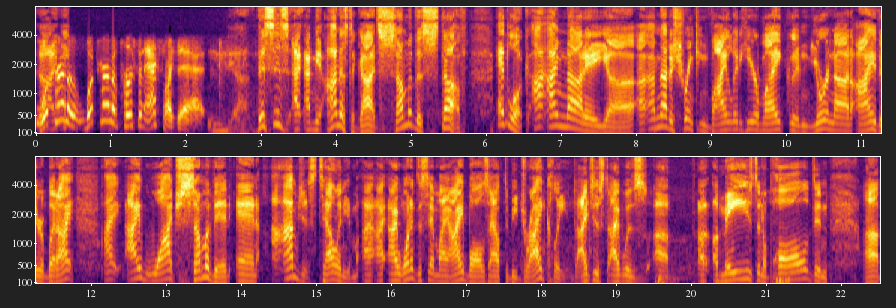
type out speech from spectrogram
What Uh, kind of what kind of person acts like that? Yeah, this is, I, I mean, honest to God, some of the stuff. And look, I, I'm not a, uh, I- I'm not a shrinking violet here, Mike, and you're not either. But I, I, I watched some of it, and I- I'm just telling you, I, I I wanted to send my eyeballs out to be dry cleaned. I just, I was. Uh, uh, amazed and appalled, and uh,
